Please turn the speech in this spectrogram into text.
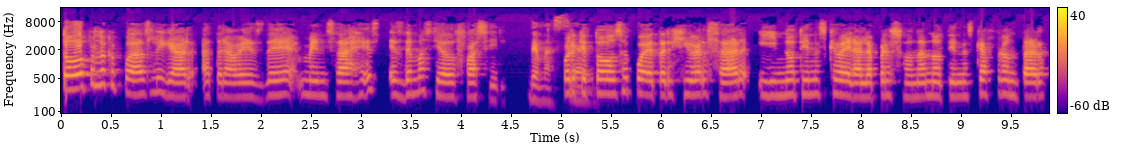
todo por lo que puedas ligar a través de mensajes es demasiado fácil. Demasiado. Porque todo se puede tergiversar y no tienes que ver a la persona, no tienes que afrontar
